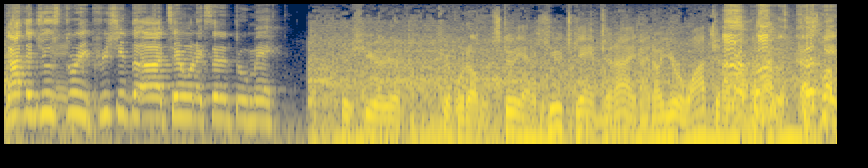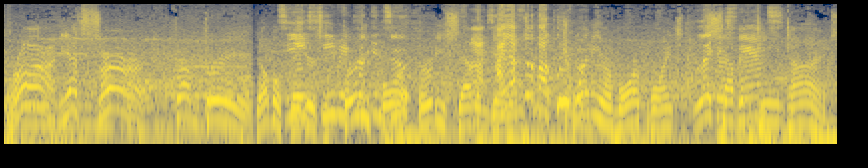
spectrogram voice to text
Got the juice three. Appreciate the uh, 10 1 extended through me this year, yeah, triple double. Stewie had a huge game tonight. I know you were watching. LeBron was That's LeBron, yes sir, from three, double figures, in 34, 37 games. How y'all about Cleveland? 20 or more points, Lakers 17 fans? times.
